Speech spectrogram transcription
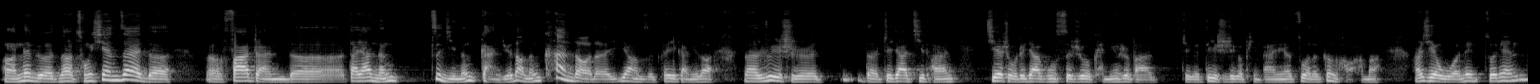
啊，那个，那从现在的呃发展的，大家能自己能感觉到、能看到的样子，可以感觉到，那瑞士的这家集团接手这家公司之后，肯定是把这个 Dish 这个品牌人家做得更好了嘛。而且我那昨天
